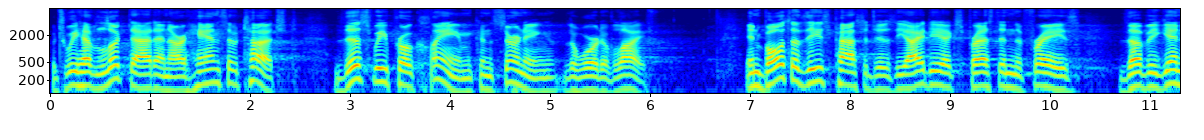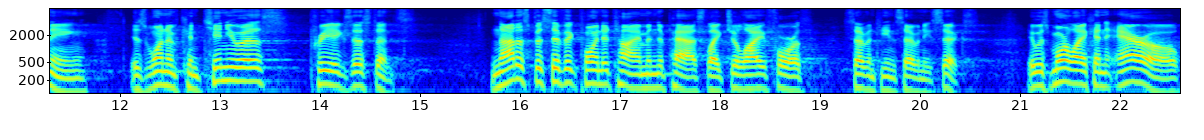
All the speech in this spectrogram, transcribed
which we have looked at and our hands have touched, this we proclaim concerning the word of life. In both of these passages, the idea expressed in the phrase, the beginning, is one of continuous pre existence not a specific point of time in the past, like July 4th, 1776. It was more like an arrow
